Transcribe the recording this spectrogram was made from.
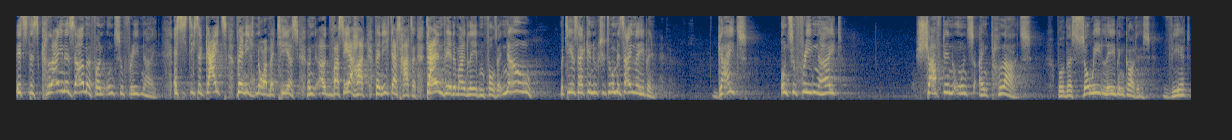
Es ist das kleine Same von Unzufriedenheit. Es ist dieser Geiz, wenn ich nur Matthias und äh, was er hat, wenn ich das hatte, dann werde mein Leben voll sein. No. Matthias hat genug zu tun mit seinem Leben. Geiz, Unzufriedenheit schafft in uns einen Platz, wo das Zoe-Leben Gottes wird,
